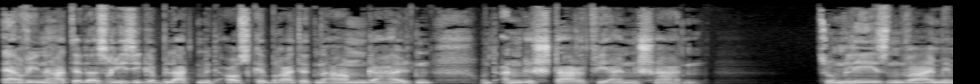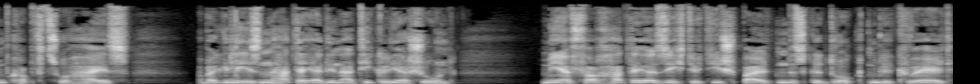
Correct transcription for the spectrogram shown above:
Erwin hatte das riesige Blatt mit ausgebreiteten Armen gehalten und angestarrt wie einen Schaden. Zum Lesen war ihm im Kopf zu heiß, aber gelesen hatte er den Artikel ja schon. Mehrfach hatte er sich durch die Spalten des Gedruckten gequält,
